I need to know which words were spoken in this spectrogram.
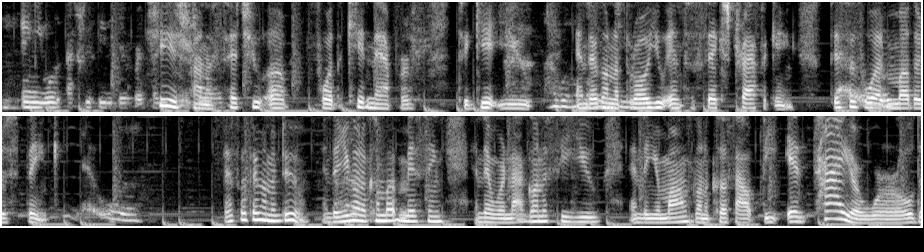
Mhm. and you will actually see the difference. She is trying to set you up for the kidnappers to get you, and they're going to throw you into sex trafficking. This is what mothers think. No. That's what they're going to do. And then you're going to come up missing, and then we're not going to see you, and then your mom's going to cuss out the entire world.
